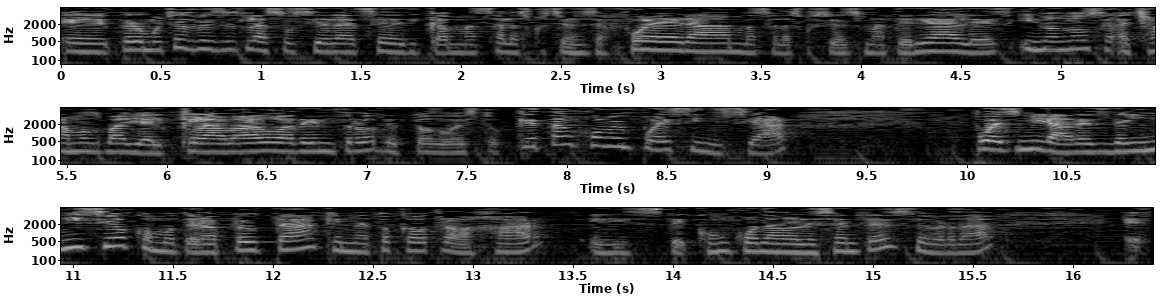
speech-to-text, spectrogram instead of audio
Eh, pero muchas veces la sociedad se dedica más a las cuestiones de afuera, más a las cuestiones materiales, y no nos echamos, vaya, el clavado adentro de todo esto. ¿Qué tan joven puedes iniciar? Pues mira, desde inicio como terapeuta que me ha tocado trabajar este, con, con adolescentes, de verdad, eh,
